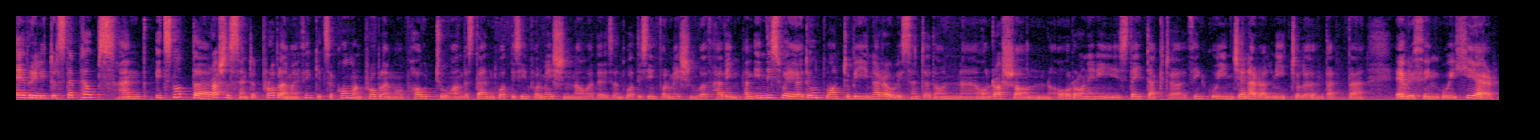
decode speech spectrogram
every little step helps. And it's not a Russia centered problem. I think it's a common problem of how to understand what is information nowadays and what is information worth having. And in this way, I don't want to be narrowly centered on, uh, on Russia on, or on any state actor. I think we in general need to learn that uh, everything we hear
